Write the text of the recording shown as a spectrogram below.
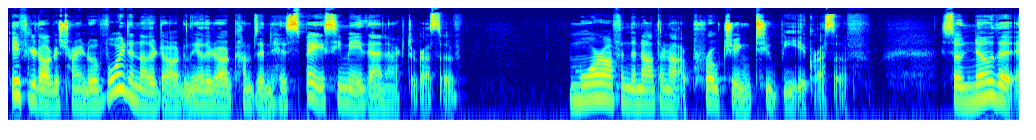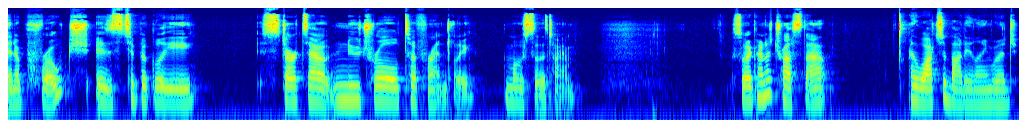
if your dog is trying to avoid another dog and the other dog comes into his space, he may then act aggressive. More often than not, they're not approaching to be aggressive. So know that an approach is typically starts out neutral to friendly most of the time. So I kind of trust that. I watch the body language.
